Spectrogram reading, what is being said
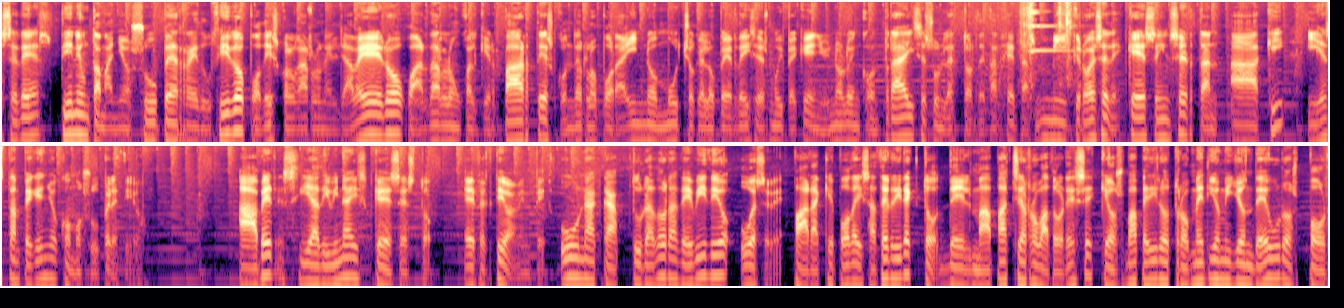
SDs, tiene un tamaño súper reducido, podéis colgarlo en el llavero, guardarlo en cualquier parte, esconderlo por ahí, no mucho que lo perdéis, es muy pequeño y no lo encontráis, es un lector de tarjetas micro SD que se insertan aquí y es tan pequeño como su precio. A ver si adivináis qué es esto. Efectivamente, una capturadora de vídeo USB para que podáis hacer directo del mapache robador ese que os va a pedir otro medio millón de euros por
